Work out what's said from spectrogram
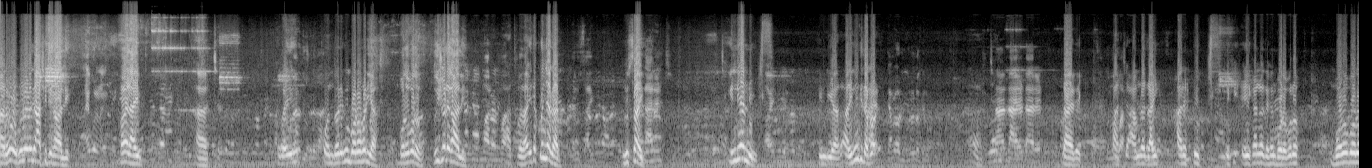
আর ওগুলো নাকি আশি টাকা আলি। হয় লাইভ আচ্ছা। বড় করিয়া বড় বড় দুইশো টাকা আলি। এটা কোন জায়গার? লুসাই। ইন্ডিয়ান নি? ইন্ডিয়ার। আর এগুলো কি তারপর ডাইরেক্ট। আচ্ছা আমরা যাই আর একটু দেখি এইখানে দেখেন বড় বড় বড় বড়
